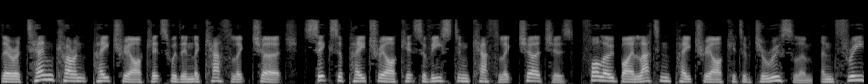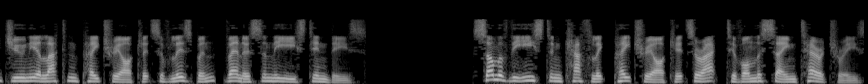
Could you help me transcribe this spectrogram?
There are ten current patriarchates within the Catholic Church, six are patriarchates of Eastern Catholic Churches, followed by Latin Patriarchate of Jerusalem, and three junior Latin Patriarchates of Lisbon, Venice and the East Indies. Some of the Eastern Catholic Patriarchates are active on the same territories.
